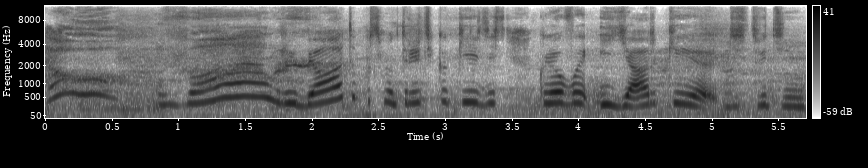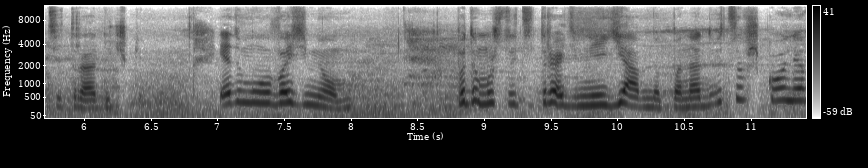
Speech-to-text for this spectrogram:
Вау, ребята, посмотрите, какие здесь клевые и яркие действительно тетрадочки. Я думаю, возьмем, потому что тетради мне явно понадобятся в школе.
